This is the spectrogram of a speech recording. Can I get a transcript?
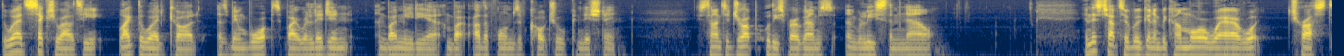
The word sexuality, like the word God, has been warped by religion and by media and by other forms of cultural conditioning. It's time to drop all these programs and release them now. In this chapter, we're going to become more aware of what trust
